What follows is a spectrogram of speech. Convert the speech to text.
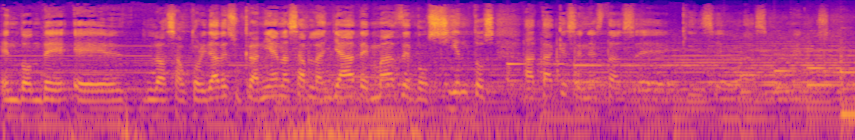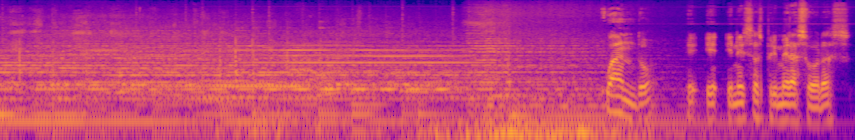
en donde las autoridades ucranianas hablan ya de más de 200 ataques en estas 15 horas ¿Cuándo, e, e, en esas primeras horas,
